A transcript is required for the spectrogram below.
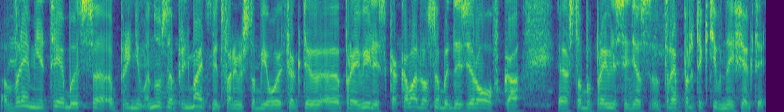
времени требуется, приним, нужно принимать метформин, чтобы его эффекты э, проявились, какова должна быть дозировка, э, чтобы проявились эти протективные эффекты.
